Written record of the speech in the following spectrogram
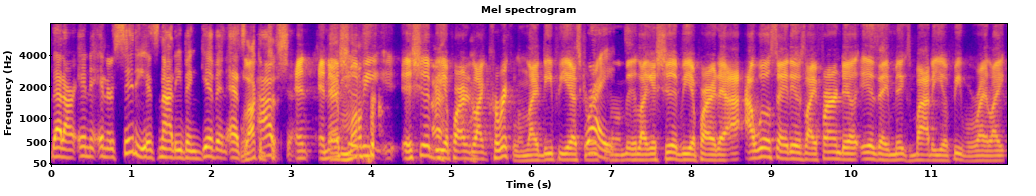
that are in the inner city is not even given as Well, an can t- option. And and that At should Mumford- be it should be a part of like curriculum, like DPS Right. curriculum. Like it should be a part of that. I, I will say this: like Ferndale is a mixed body of people, right? Like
